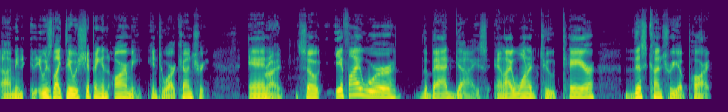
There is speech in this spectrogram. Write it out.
I mean, it was like they were shipping an army into our country. And right. so if I were the bad guys and I wanted to tear this country apart,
